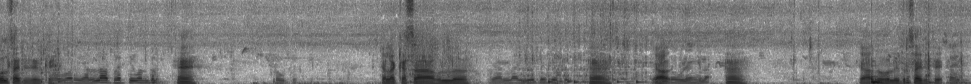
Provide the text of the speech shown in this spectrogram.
ಹುಲ್ಲು ಸಾಯ್ತದೆ ಇದಕ್ಕೆ? ಎಲ್ಲ ಪ್ರತಿಯೊಂದು ಹಾಂ. ಹೌದು. ಎಲ್ಲ ಕಸ ಹುಲ್ಲು? ಎಲ್ಲ ಏಟು ಜೊತೆ ಹಾಂ. ಯಾವ ಯಾವುದು? ಉಳಿಯಂಗಿಲ್ಲ. ಹಾಂ. ಯಾವುದು ಹುಲ್ಲು ಇದ್ರೂ ಸಾಯ್ತೈತೆ. ಸಾಯ್ತು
